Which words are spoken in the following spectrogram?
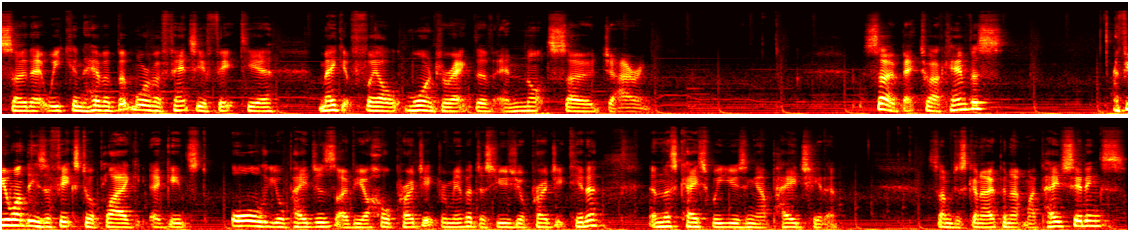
so that we can have a bit more of a fancy effect here, make it feel more interactive and not so jarring. So back to our canvas. If you want these effects to apply against all your pages over your whole project, remember just use your project header. In this case, we're using our page header. So I'm just going to open up my page settings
